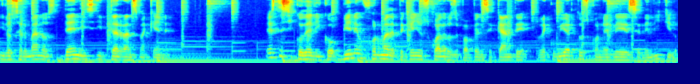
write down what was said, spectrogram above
y los hermanos Dennis y Terrence McKenna. Este psicodélico viene en forma de pequeños cuadros de papel secante recubiertos con LSD líquido.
